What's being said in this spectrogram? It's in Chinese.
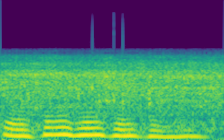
嗯哼哼哼哼。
